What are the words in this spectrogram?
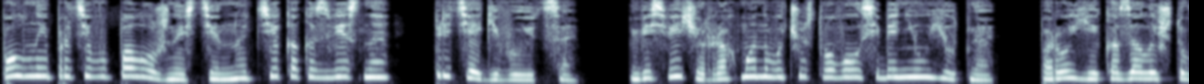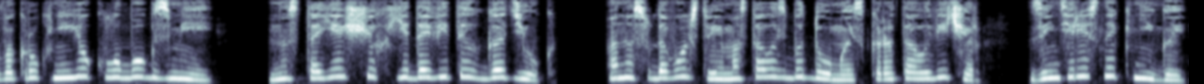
Полные противоположности, но те, как известно, притягиваются. Весь вечер Рахманова чувствовала себя неуютно. Порой ей казалось, что вокруг нее клубок змей, настоящих ядовитых гадюк. Она с удовольствием осталась бы дома и скоротала вечер за интересной книгой,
